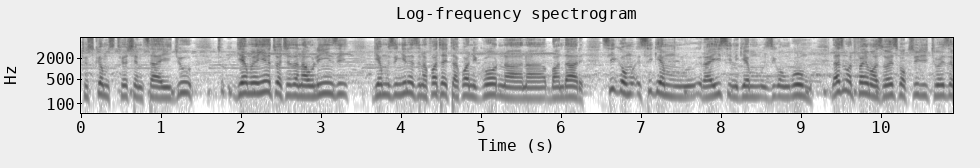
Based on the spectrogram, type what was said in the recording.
tusikiwe situation saa hii juu tu, game yenyewe tuacheza na ulinzi, game zingine zinafuata itakuwa ni Gor na, na Bandari. Si game, si game rahisi, ni game ziko ngumu. Lazima tufanye mazoezi kwa kusudi tuweze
